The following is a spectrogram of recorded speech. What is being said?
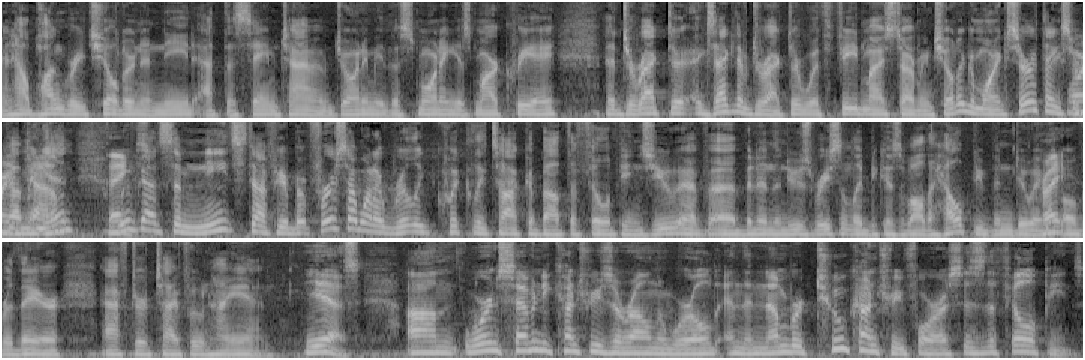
and help hungry children in need at the same time. And joining me this morning is Mark Crea, director, executive director with Feed My Starving Children. Good morning, sir. Thanks morning, for coming Tom. in. Thanks. We've got some neat stuff here, but first I want to really quickly talk about the Philippines. You have uh, been in the news recently because of all the help you've been doing Right. over there after Typhoon Haiyan. Yes. Um, we're in 70 countries around the world, and the number two country for us is the Philippines.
